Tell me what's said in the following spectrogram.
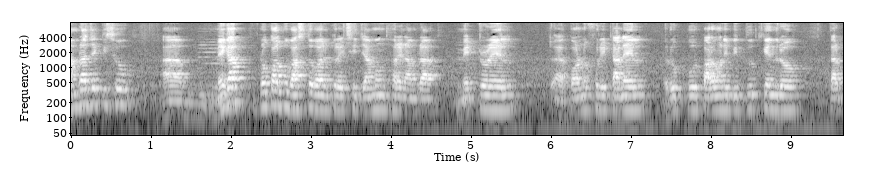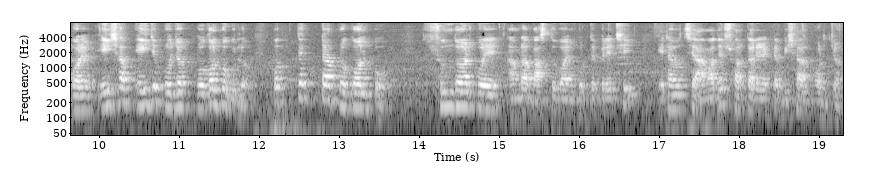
আমরা যে কিছু মেগা প্রকল্প বাস্তবায়ন করেছি, যেমন ধরেন আমরা metro rail Karnaphuli tunnel, Rooppur পারমাণবিক বিদ্যুৎ কেন্দ্র তারপরে এইসব এই যে প্রকল্পগুলো, প্রত্যেকটা প্রকল্প সুন্দর করে আমরা বাস্তবায়ন করতে পেরেছি। এটা হচ্ছে আমাদের সরকারের একটা বিশাল অর্জন।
